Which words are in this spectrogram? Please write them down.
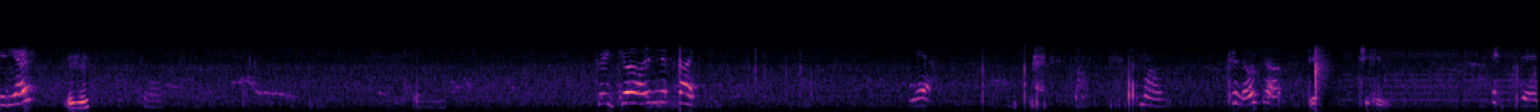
video? Mhm. Pretty cool, isn't it, Bud? Yeah. Come on. Close up. This chicken. It's dead.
